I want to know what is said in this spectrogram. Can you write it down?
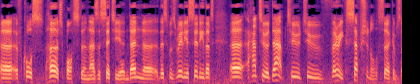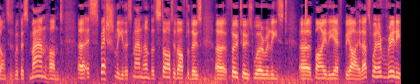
uh, of course, hurt Boston as a city, and then uh, this was really a city that uh, had to adapt to, to very exceptional circumstances with this manhunt, uh, especially this manhunt that started after those uh, photos were released by the FBI. That's when it really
